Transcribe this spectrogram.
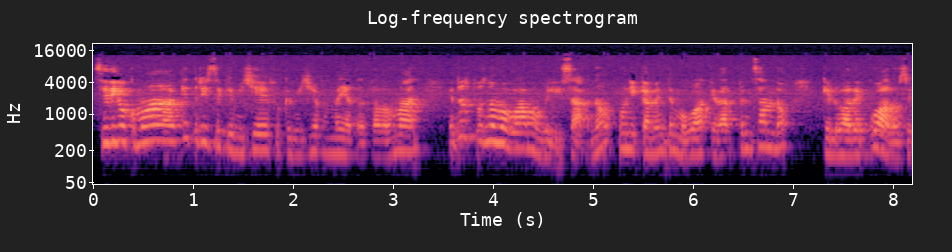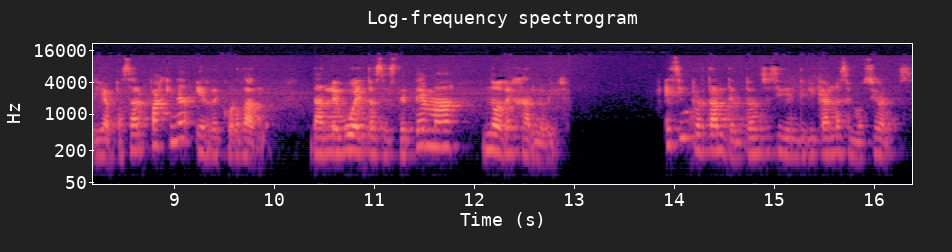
Si digo como, ah, qué triste que mi jefe o que mi jefa me haya tratado mal, entonces pues no me voy a movilizar, ¿no? Únicamente me voy a quedar pensando que lo adecuado sería pasar página y recordarlo, darle vueltas a este tema, no dejarlo ir. Es importante entonces identificar las emociones,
